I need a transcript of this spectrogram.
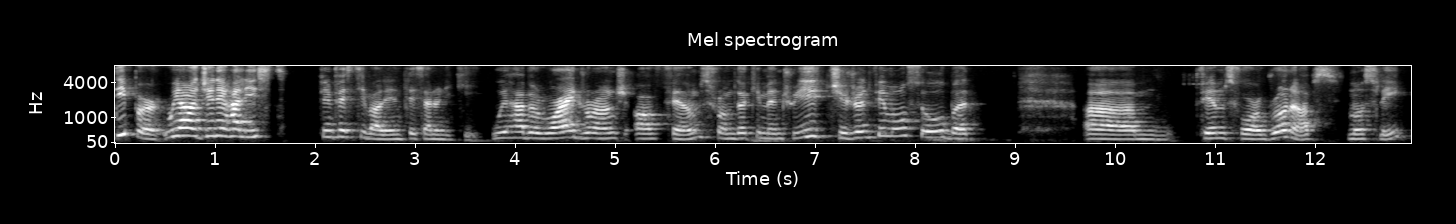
deeper. We are a generalist film festival in Thessaloniki. We have a wide range of films from documentary, children film also, but um, films for grown-ups mostly.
